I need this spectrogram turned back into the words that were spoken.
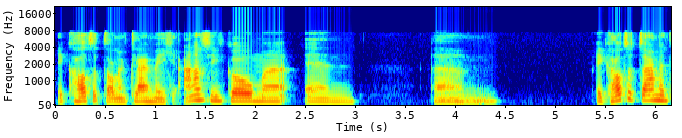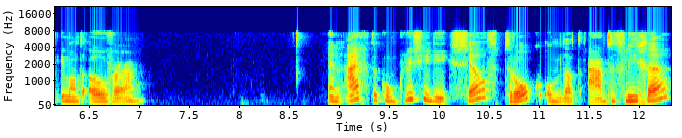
ik had het al een klein beetje aanzien komen. En um, ik had het daar met iemand over. En eigenlijk de conclusie die ik zelf trok om dat aan te vliegen.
